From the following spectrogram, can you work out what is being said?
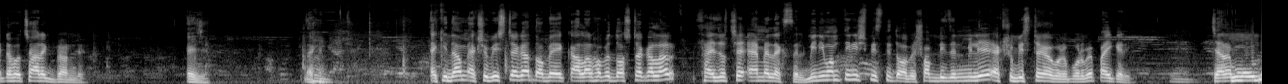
এটা হচ্ছে আরেক ব্র্যান্ডের। এই যে দেখেন। একই দাম একশো বিশ টাকা তবে কালার হবে দশটা কালার সাইজ হচ্ছে এম এল এক্সেল মিনিমাম তিরিশ পিস নিতে হবে সব ডিজাইন মিলিয়ে একশো বিশ টাকা করে পড়বে পাইকারি। যারা মূলত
